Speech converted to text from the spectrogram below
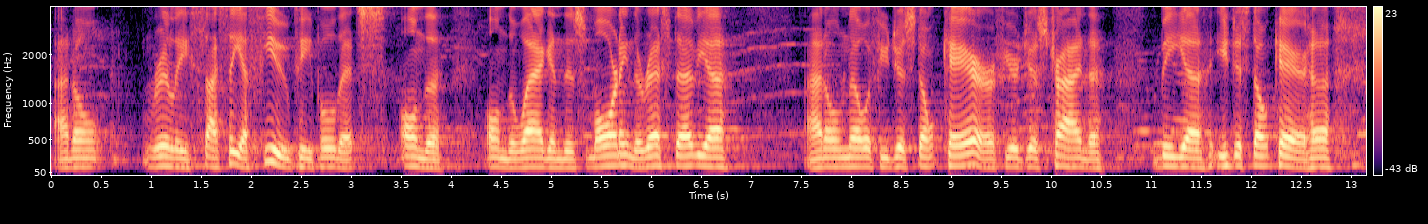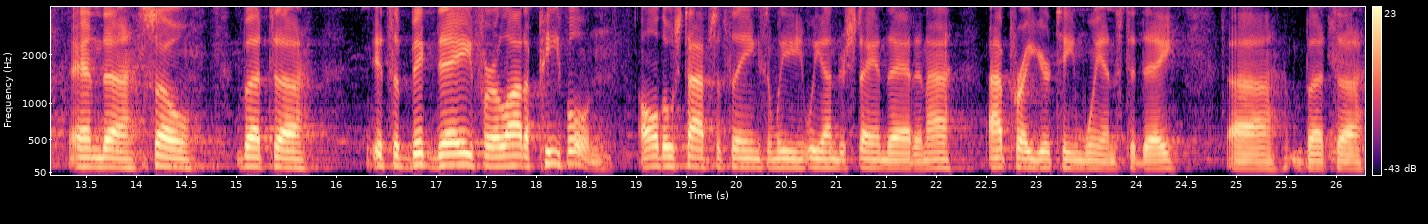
I don't really, I see a few people that's on the, on the wagon this morning. The rest of you, I don't know if you just don't care or if you're just trying to be, uh, you just don't care, huh? And uh, so, but uh, it's a big day for a lot of people and all those types of things, and we, we understand that. And I, I pray your team wins today. Uh, but uh,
